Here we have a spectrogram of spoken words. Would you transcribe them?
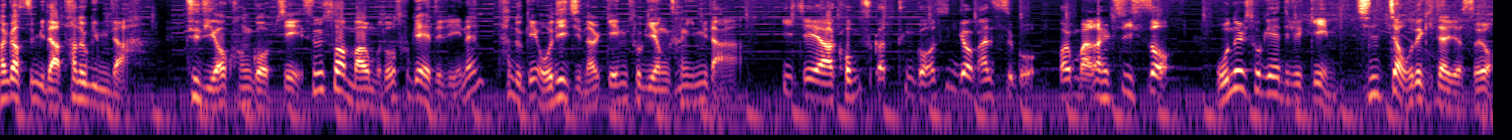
반갑습니다. 탄욱입니다. 드디어 광고 없이 순수한 마음으로 소개해드리는 탄욱의 오리지널 게임 소개 영상입니다. 이제야 검수 같은 거 신경 안 쓰고 막말 할 수 있어. 오늘 소개해드릴 게임 진짜 오래 기다렸어요.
